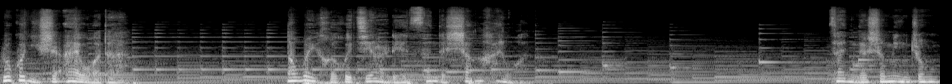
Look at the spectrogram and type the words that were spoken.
如果你是爱我的，那为何会接二连三的伤害我呢？在你的生命中，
